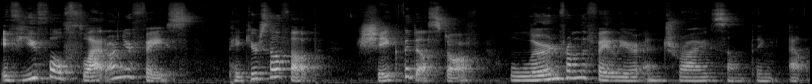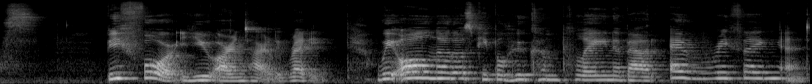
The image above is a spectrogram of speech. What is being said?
If you fall flat on your face, pick yourself up, shake the dust off, learn from the failure, and try something else before you are entirely ready. We all know those people who complain about everything and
